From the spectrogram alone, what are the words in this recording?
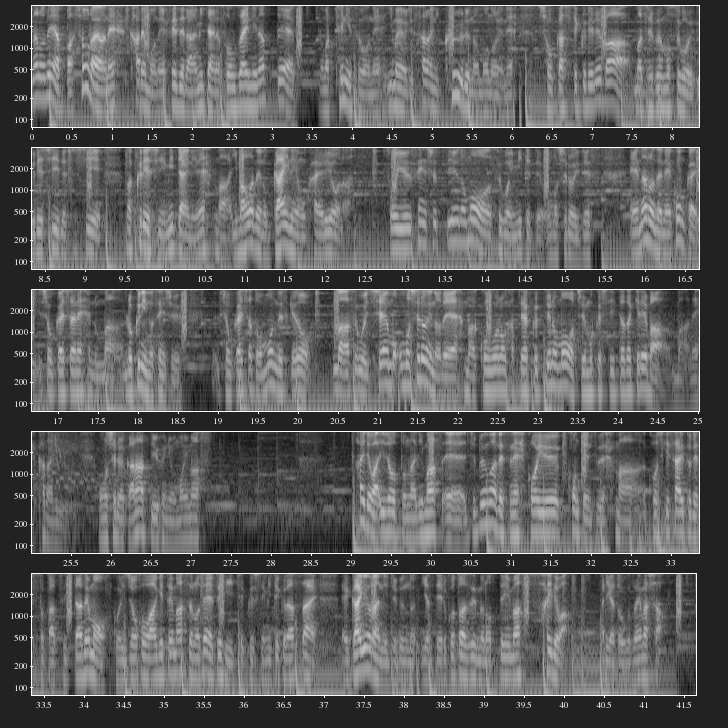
なのでやっぱ将来はね彼もねフェデラーみたいな存在になって、まあ、テニスをね今よりさらにクールなものへね消化してくれれば、まあ、自分もすごい嬉しいですし、まあ、クレシーみたいにね、まあ、今までの概念を変えるようなそういう選手っていうのもすごい見てて面白いです。えー、なのでね、今回紹介したね、まあ、6人の選手紹介したと思うんですけど、まあ、すごい試合も面白いので、まあ、今後の活躍っていうのも注目していただければ、まあね、かなり面白いかなっていうふうに思います。はい、では以上となります。えー、自分はですね、こういうコンテンツ、まあ、公式サイトですとか、Twitter でもこういう情報を上げてますので、ぜひチェックしてみてください。えー、概要欄に自分のやっていることは全部載っています。はい、では、ありがとうございました。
